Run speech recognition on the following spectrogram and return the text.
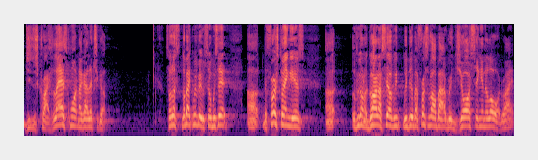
Jesus Christ. Last point, I got to let you go. So let's go back and review. So we said uh, the first thing is uh, if we're going to guard ourselves, we, we do it by, first of all, by rejoicing in the Lord, right?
